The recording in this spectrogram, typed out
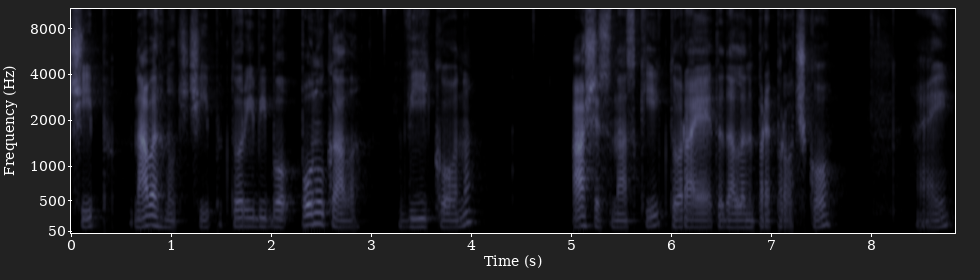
čip, navrhnúť čip, ktorý by bol, ponúkal výkon A16, ktorá je teda len pre pročko, hej,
